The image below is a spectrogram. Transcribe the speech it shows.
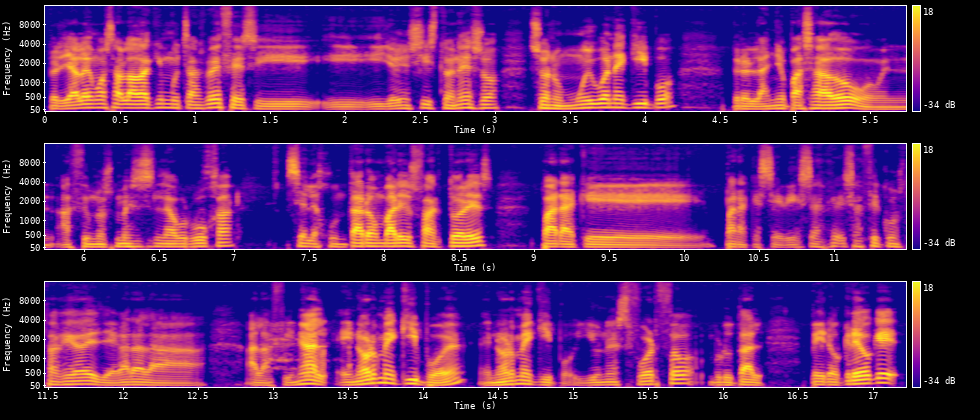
pero ya lo hemos hablado aquí muchas veces y, yo insisto en eso, son un muy buen equipo, pero el año pasado, o hace unos meses en la burbuja, se le juntaron varios factores para que, para que se diese esa circunstancia de llegar a la, a la final. Enorme equipo, ¿eh? Enorme equipo y un esfuerzo brutal. Pero creo que,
